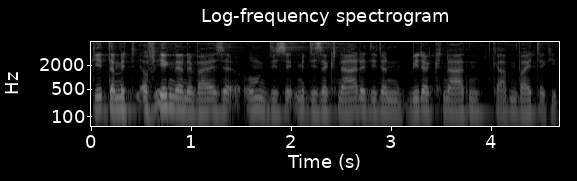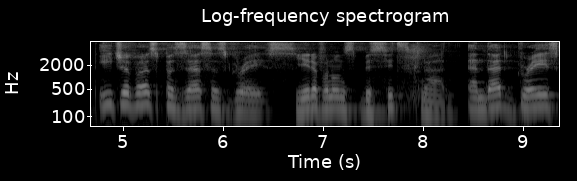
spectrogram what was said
geht damit auf irgendeine Weise um, diese, mit dieser Gnade, die dann wieder Gnadengaben weitergibt. Each of us possesses grace, Jeder von uns besitzt Gnaden. and that grace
